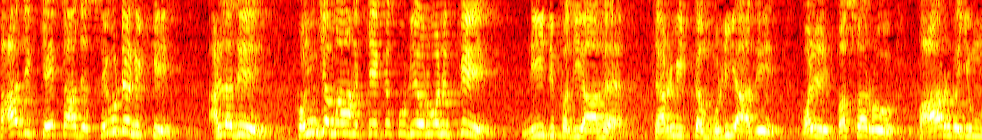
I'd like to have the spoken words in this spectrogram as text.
காது கேட்காத செவிடனுக்கு அல்லது கொஞ்சமாக கேட்கக்கூடிய ஒருவனுக்கு நீதிபதியாக தெரிவிக்க முடியாது. வல் பசரு பார்வையும்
